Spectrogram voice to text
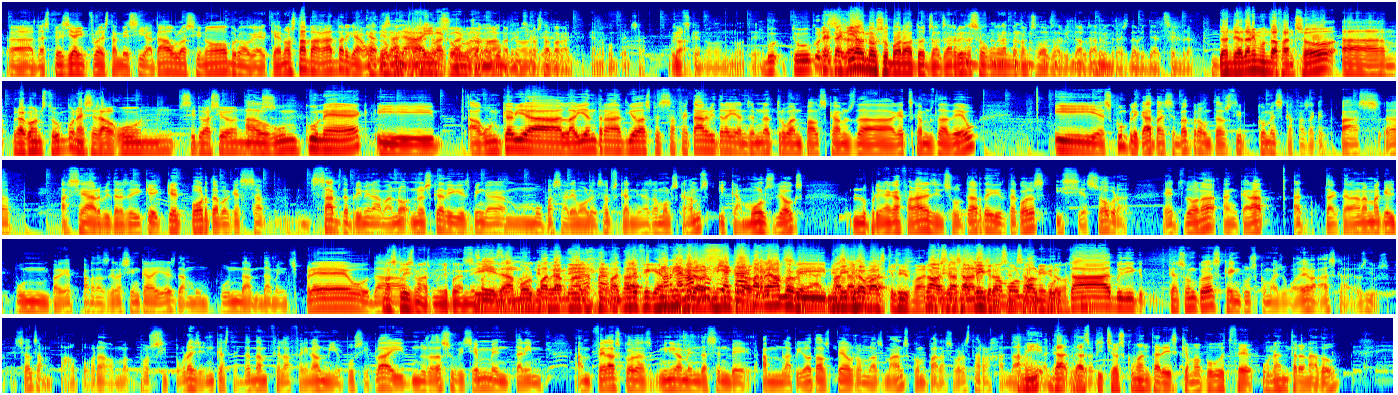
Uh, després ja influeix també si hi ha taula, si no, però que, que no està pagat perquè aguantis allà i clar, però no, no està pagat. Que, que no compensa. Vull dir, que no, no té... Tu Des coneixes d'aquí el... el meu suport a tots els àrbitres, sóc un gran defensor dels àrbitres, dels àrbitres de veritat, sempre. Doncs ja tenim un defensor. Uh, Bracons, tu coneixes algun situacions... Algun conec i algun que havia l'havia entrenat jo, després s'ha fet àrbitre i ens hem anat trobant pels camps de, aquests camps de Déu i és complicat, perquè sempre et preguntes hosti, com és que fas aquest pas eh, a ser àrbitre, és a dir, què, què et porta? Perquè sap, saps de primera mà, no, no és que diguis, vinga, m'ho passaré molt bé, saps que aniràs a molts camps i que a molts llocs el primer que faran és insultar-te i dir-te coses i si a sobre ets dona, encara et tractaran amb aquell punt, perquè per desgràcia encara hi és, amb un punt de, de menyspreu, de... Masclismes, li podem dir. Sí, de molt Li podem dir- paternal. No li fiquem Parlem micro, ni propietat. micro. Parlem amb Sí, propietat. Ni paternal. micromasclisme. No, No, sense el micro, molt sense el mal micro. portat, vull dir que- que són coses que inclús com a jugador a vegades que veus dius, deixa'ls en pau, pobre home, però sí, pobra gent que està intentant fer la feina el millor possible i nosaltres suficientment tenim en fer les coses mínimament decent bé amb la pilota als peus o amb les mans com per a sobre estar rajant de, A mi, de, dels pitjors comentaris que m'ha pogut fer un entrenador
